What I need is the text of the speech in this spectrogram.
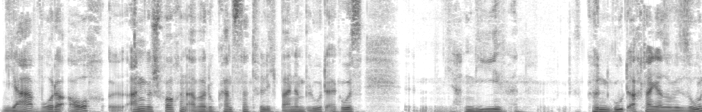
Ja, wurde auch äh, angesprochen, aber du kannst natürlich bei einem Bluterguss äh, ja nie, können Gutachter ja sowieso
